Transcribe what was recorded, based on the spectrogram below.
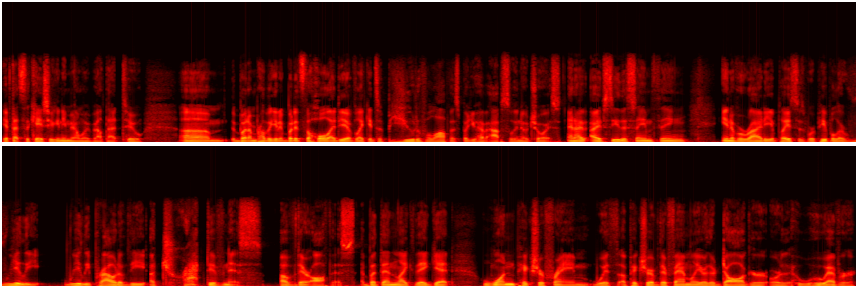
If that's the case, you can email me about that too. Um, but I'm probably getting. But it's the whole idea of like it's a beautiful office, but you have absolutely no choice. And I, I see the same thing in a variety of places where people are really really proud of the attractiveness of their office. But then like they get one picture frame with a picture of their family or their dog or, or whoever.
